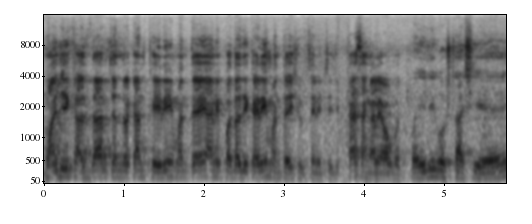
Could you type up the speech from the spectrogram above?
माजी खासदार चंद्रकांत खैरे म्हणताय आणि पदाधिकारी म्हणताय शिवसेनेचे. काय सांगाल याबाबत? पहिली गोष्ट अशी आहे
